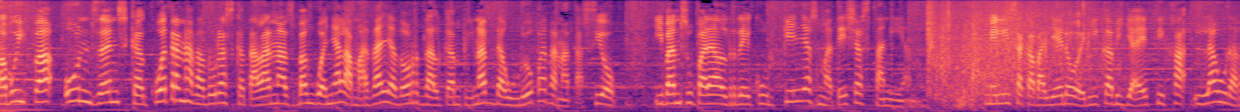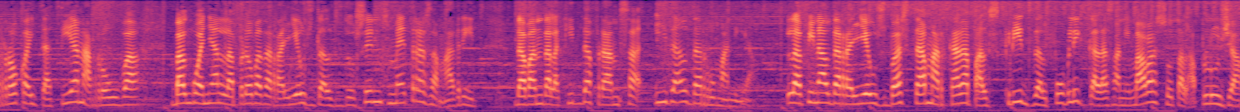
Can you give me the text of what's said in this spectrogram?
Avui fa 11 anys que quatre nedadores catalanes van guanyar la medalla d'or del Campionat d'Europa de Natació i van superar el rècord que elles mateixes tenien. Melissa Caballero, Erika Villaécija, Laura Roca i Tatiana Rouba van guanyar la prova de relleus dels 200 metres a Madrid, davant de l'equip de França i del de Romania. La final de relleus va estar marcada pels crits del públic que les animava sota la pluja.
